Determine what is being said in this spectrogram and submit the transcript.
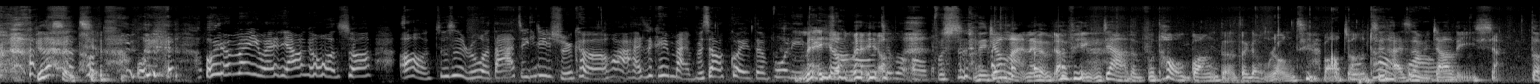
比较省钱。以为你要跟我说哦，就是如果大家经济许可的话，还是可以买比较贵的玻璃。没有没有，结果哦不是，你就买那个比较平价的不透光的这种容器包装，哦、其实还是比较理想。对，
